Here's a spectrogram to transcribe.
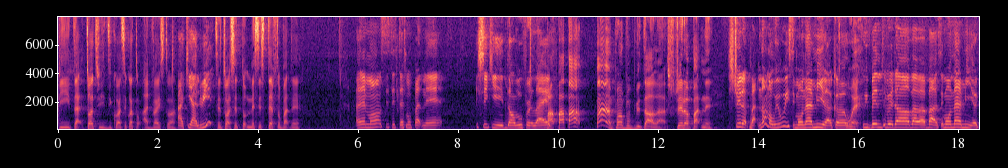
Puis t'as- toi, tu lui dis quoi? C'est quoi ton advice, toi? À qui? À lui? C'est toi, c'est toi, mais c'est Steph, ton partenaire. Honnêtement, si c'était mon partenaire, je sais qu'il est dans Move for Life. Pas, pas, pas, pas un point pour plus tard, là. Straight up partenaire. Straight up. pa- Non, non, oui, oui, c'est mon ami, là. Comme, Ouais. We've been through it all, bah, bah, bah. C'est mon ami, OK?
